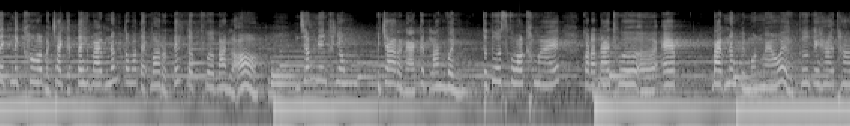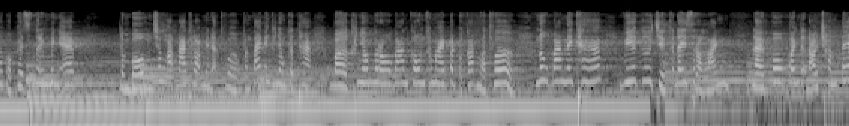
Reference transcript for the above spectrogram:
technical បច្ចេកទេសបែបហ្នឹងតោះតែបរទេសទៅធ្វើបានល្អអញ្ចឹងនាងខ្ញុំពិចារណាគិតឡើងវិញទទួលស្គាល់ខ្មែរគាត់អត់ដែរធ្វើ app បែបហ្នឹងពីមុនមកឯងគឺគេហៅថាប្រភេទ streaming app ដំបូងអញ្ចឹងអត់ដែរធ្លាប់មានអ្នកធ្វើប៉ុន្តែនាងខ្ញុំគិតថាបើខ្ញុំរកបានកូនខ្មែរពិតប្រាកដមកធ្វើនោះបានន័យថាវាគឺជាក្តីស្រឡាញ់ដែលពោពេញទៅដោយឆន្ទៈ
